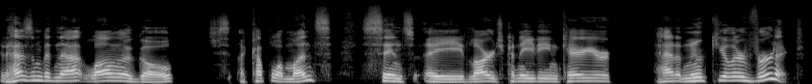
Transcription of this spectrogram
it hasn't been that long ago, a couple of months since a large Canadian carrier had a nuclear verdict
